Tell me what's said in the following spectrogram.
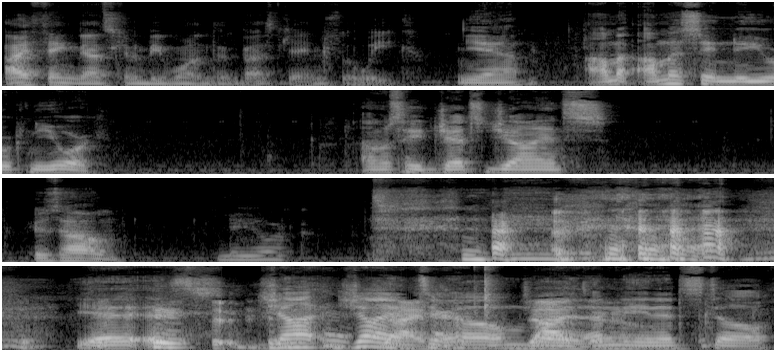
I think that's going to be one of the best games of the week. Yeah, I'm I'm gonna say New York, New York. I'm gonna say Jets, Giants. Who's home? New York. yeah, it's Gi- Giants are home, Giants but I mean home. it's still.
